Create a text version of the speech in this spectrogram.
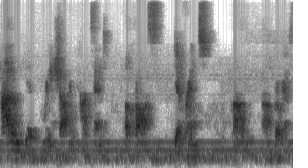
How do we get great shopping content across different um, uh, programs?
